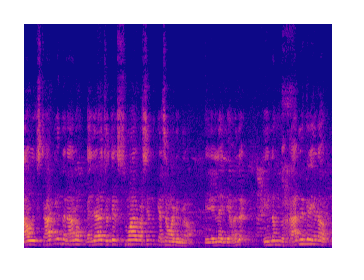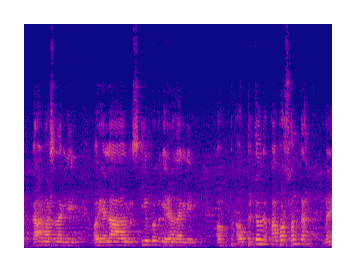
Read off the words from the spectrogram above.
ನಾವು ಸ್ಟಾರ್ಟಿಂದ ನಾನು ಎಲ್ಲರ ಜೊತೆಗೆ ಸುಮಾರು ವರ್ಷದಿಂದ ಕೆಲಸ ಮಾಡಿದ್ವಿ ನಾವು. ಇಲ್ಲೆಲ್ಲ ಇಲ್ಲಿ ಅಂದರೆ ಈ ನಮ್ಮದು ಕಾರ್ಮಿಕರಿಗೆ ನಾವು ಕಾರ್ ಮಾಡಿಸೋದಾಗಲಿ, ಅವರಿಗೆಲ್ಲ ಅದ್ರ ಸ್ಕೀಮ್ಗಳ ಬಗ್ಗೆ ಹೇಳೋದಾಗ್ಲಿ ಅವ್ರು ಅವು ಪ್ರತಿಯೊಂದು ಪಾಪ ಅವ್ರ ಸ್ವಂತ ಮನೆ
